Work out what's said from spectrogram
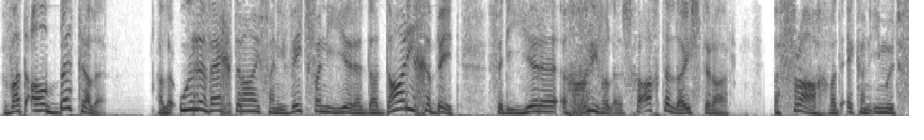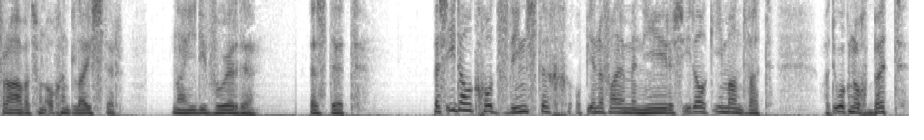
wat al bid hulle hulle ore wegdraai van die wet van die Here dat daardie gebed vir die Here 'n gruwel is. Geagte luisteraar, 'n vraag wat ek aan u moet vra wat vanoggend luister na hierdie woorde is dit: Is u dalk godsdienstig op een of ander manier? Is u dalk iemand wat wat ook nog bid?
